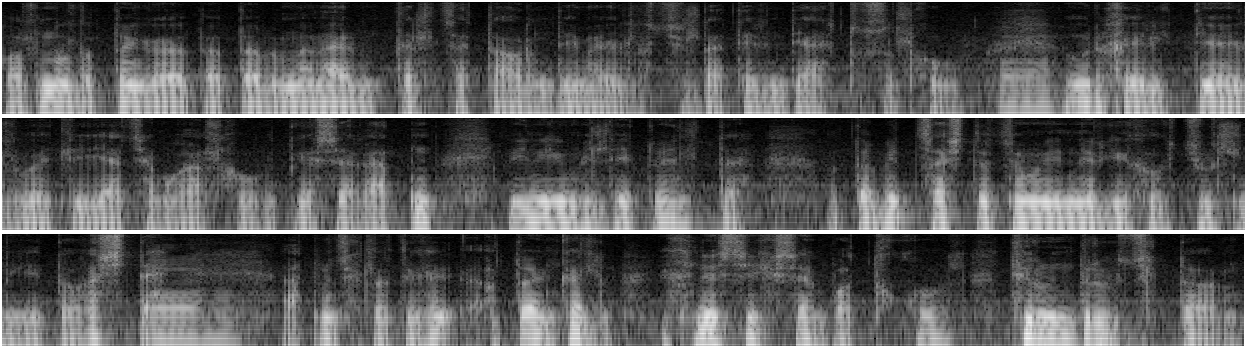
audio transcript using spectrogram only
гол нь бол одоо ингээд одоо найрамдтал цаатай оронд юм аюул учруулда тэрэнд яаж туслах уу? Өөрийнхөө иргэдийн аюулгүй байдлыг яаж хамгаалах уу гэдгээсээ гадна би нэг юм хэлээд байна л да. Одоо бид цаашдаа зөв энергийг хөгжүүлнэ гэдээ байгаа шүү дээ. Атом циклыг одоо ингээд эхнээс их сайн бодохгүй бол тэр өндөр хөгжилтэй орно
